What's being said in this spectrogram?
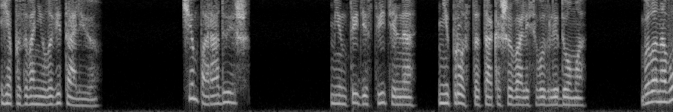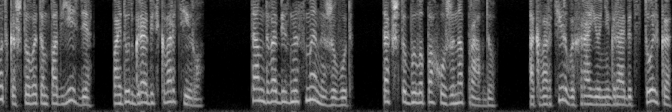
я позвонила Виталию. Чем порадуешь? Менты действительно не просто так ошивались возле дома. Была наводка, что в этом подъезде пойдут грабить квартиру. Там два бизнесмена живут, так что было похоже на правду. А квартир в их районе грабят столько,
